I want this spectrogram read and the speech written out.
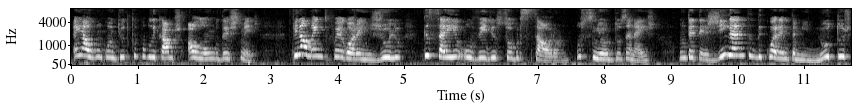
em algum conteúdo que publicámos ao longo deste mês. Finalmente foi agora em julho que saiu o vídeo sobre Sauron, o Senhor dos Anéis, um TT gigante de 40 minutos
